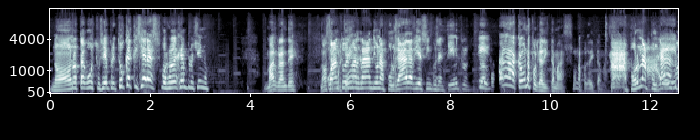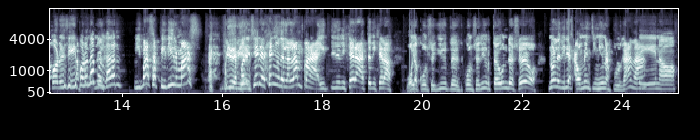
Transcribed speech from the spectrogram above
No, no está a gusto siempre. ¿Tú qué quisieras, por ejemplo, chino? Más grande. No sé ¿Cuánto es más grande? ¿Una pulgada? ¿10, 5 centímetros? Sí. Ah, con una pulgadita más. Una pulgadita más. Ah, por una pulgada. Ay, ¿no? por, sí, por una pulgada. ¿Y vas a pedir más? Pide Si bien. apareciera el genio de la lámpara y te dijera, te dijera, voy a conseguirte, concederte un deseo, no le dirías, aumente ni una pulgada. Sí, no.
